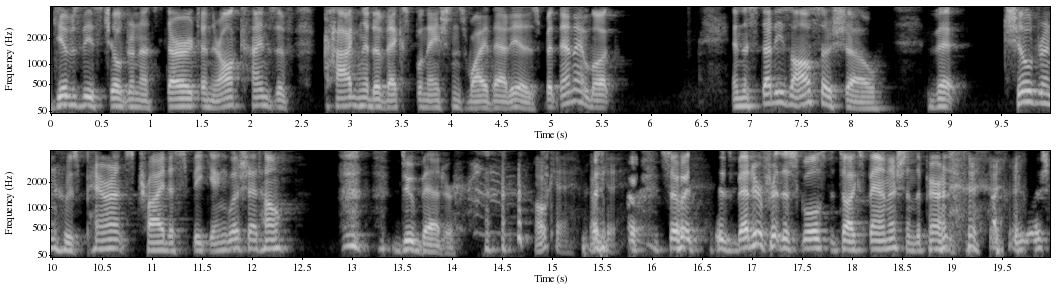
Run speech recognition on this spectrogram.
gives these children a start and there are all kinds of cognitive explanations why that is but then i look and the studies also show that children whose parents try to speak English at home do better. okay. Okay. so, it, it's better for the schools to talk Spanish and the parents to talk English.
